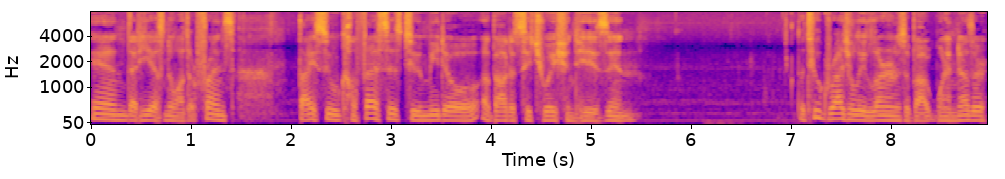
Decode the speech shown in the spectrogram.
and that he has no other friends, Dae-soo confesses to Mido about the situation he is in. The two gradually learns about one another,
